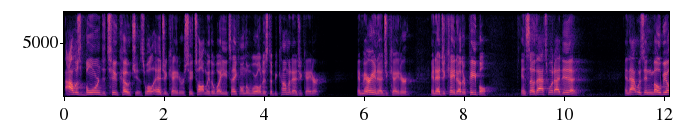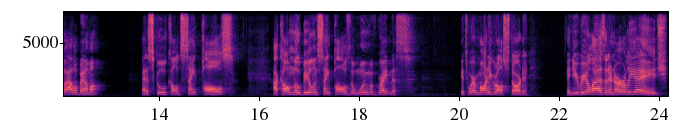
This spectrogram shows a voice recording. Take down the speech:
I was born to two coaches, well, educators, who taught me the way you take on the world is to become an educator and marry an educator and educate other people. And so that's what I did. And that was in Mobile, Alabama, at a school called St. Paul's. I call Mobile and St. Paul's the womb of greatness. It's where Mardi Gras started and you realize at an early age,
